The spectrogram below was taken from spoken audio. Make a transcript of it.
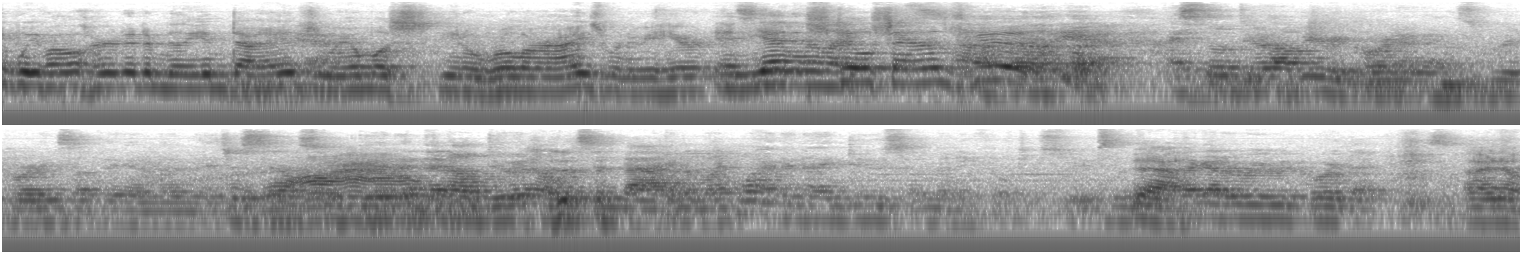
and we've all heard it a million times, and we almost you know roll our eyes when we hear it, and It's yet it still still sounds uh, good. Yeah. I still do. it. I'll be recording and recording something, and then it just sounds so good. And then I'll do it. I'll listen back, and I'm like, why did I do so many filter? And Yeah. I got to re-record that piece. I know,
